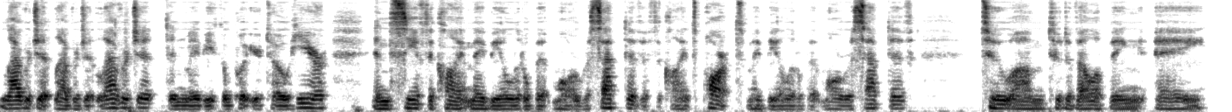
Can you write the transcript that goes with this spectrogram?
Leverage it, leverage it, leverage it. Then maybe you can put your toe here and see if the client may be a little bit more receptive. If the client's parts may be a little bit more receptive to um, to developing a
